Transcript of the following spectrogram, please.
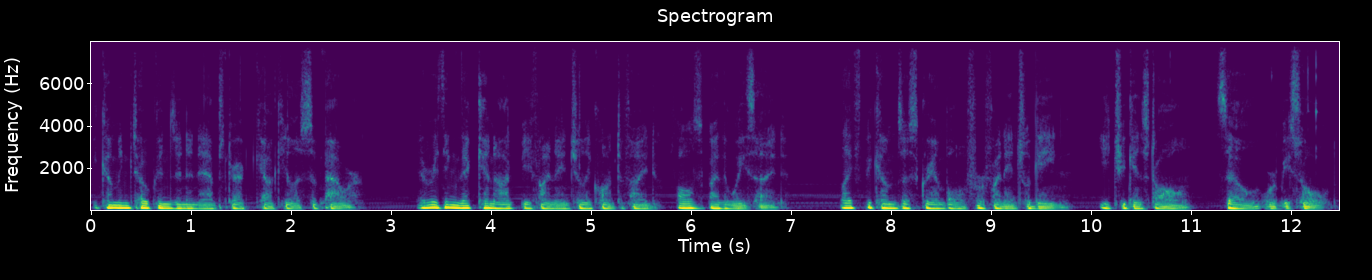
becoming tokens in an abstract calculus of power. Everything that cannot be financially quantified falls by the wayside. Life becomes a scramble for financial gain, each against all, sell or be sold.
